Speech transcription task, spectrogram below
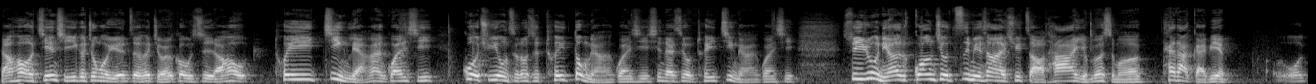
然后坚持一个中国原则和九二共识，然后推进两岸关系。过去用词都是推动两岸关系，现在是用推进两岸关系。所以，如果你要光就字面上来去找它有没有什么太大改变，我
